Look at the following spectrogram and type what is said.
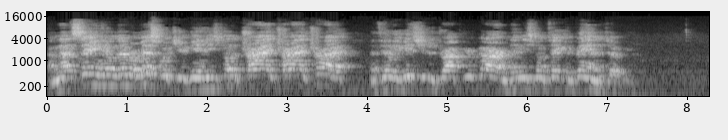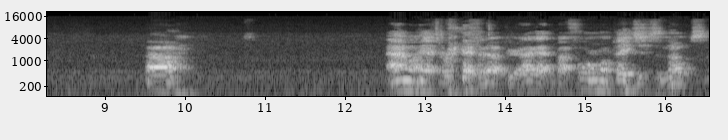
I'm not saying he'll never mess with you again. He's going to try and try and try until he gets you to drop your guard, and then he's going to take advantage of you. Uh, I'm going to have to wrap it up here. I got about four more pages of notes.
